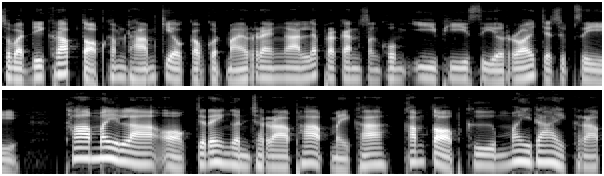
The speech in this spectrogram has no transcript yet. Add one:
สวัสดีครับ ตอบคำถามเกี่ยวกับกฎหมายแรงงานและประกันสังคม EP 474 ถ้าไม่ลาออกจะได้เงินชราภาพไหมคะคำตอบคือไม่ได้ครับ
